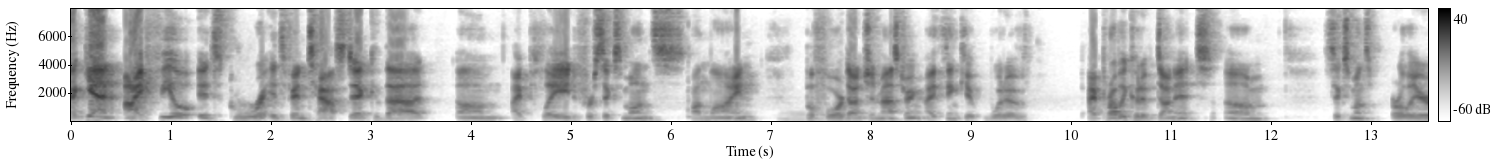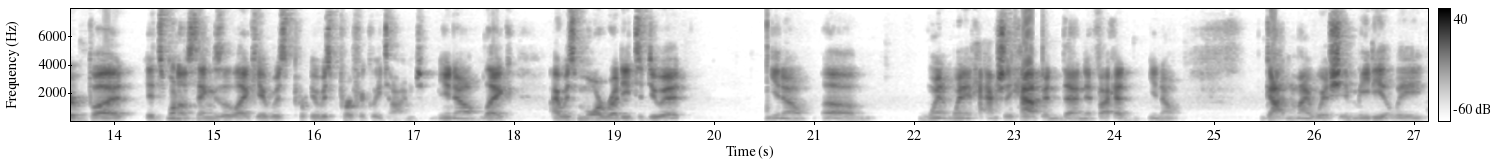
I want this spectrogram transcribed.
Again, I feel it's great. It's fantastic that um, I played for six months online mm. before dungeon mastering. I think it would have, I probably could have done it um, six months earlier, but it's one of those things that like it was it was perfectly timed. You know, like I was more ready to do it. You know, um, when when it actually happened than if I had you know gotten my wish immediately,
